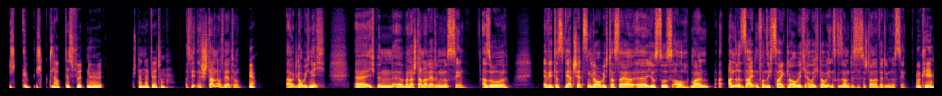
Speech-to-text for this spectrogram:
Ich, ich glaube, das wird eine Standardwertung. Das wird eine Standardwertung. Ja. Da glaube ich nicht. Äh, ich bin äh, bei einer Standardwertung minus 10. Also er wird das wertschätzen, glaube ich, dass da äh, Justus auch mal andere Seiten von sich zeigt, glaube ich. Aber ich glaube, insgesamt ist es eine Standardwertung minus 10. Okay.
